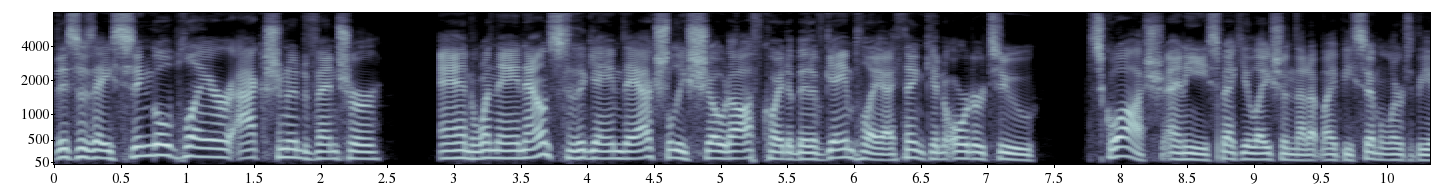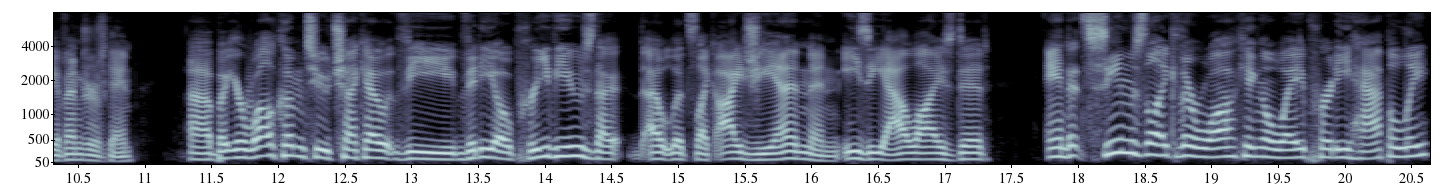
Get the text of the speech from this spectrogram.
This is a single player action adventure, and when they announced the game, they actually showed off quite a bit of gameplay, I think, in order to squash any speculation that it might be similar to the Avengers game. Uh, but you're welcome to check out the video previews that outlets like IGN and Easy Allies did. And it seems like they're walking away pretty happily.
